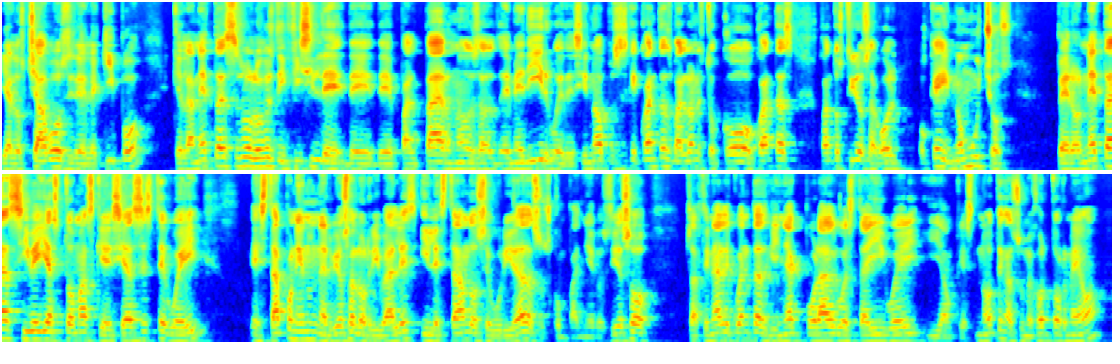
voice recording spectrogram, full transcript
y a los chavos y del equipo que la neta eso luego es difícil de, palpar, ¿no? O sea, de medir, güey, decir, no, pues es que cuántos balones tocó, cuántas, cuántos tiros a gol, ok, no muchos, pero neta sí veías tomas que decías, este güey está poniendo nervioso a los rivales y le está dando seguridad a sus compañeros, y eso, pues a final de cuentas, Guiñac por algo está ahí, güey, y aunque no tenga su mejor torneo,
